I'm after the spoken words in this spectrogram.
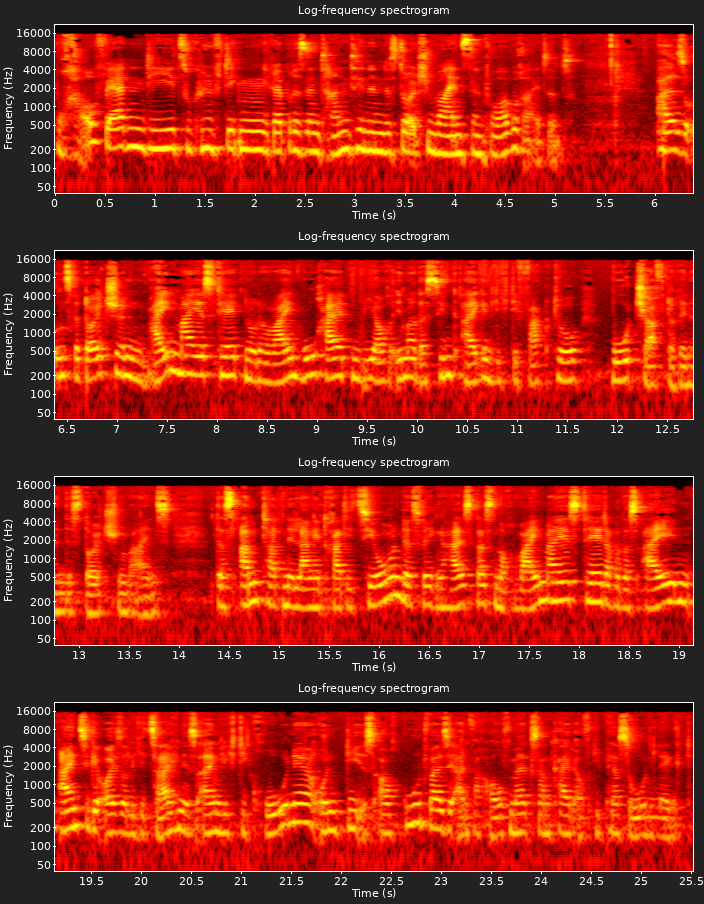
Worauf werden die zukünftigen Repräsentantinnen des deutschen Weins denn vorbereitet? Also unsere deutschen Weinmajestäten oder Weinhochheiten, wie auch immer, das sind eigentlich de facto Botschafterinnen des deutschen Weins. Das Amt hat eine lange Tradition, deswegen heißt das noch Weinmajestät, aber das ein, einzige äußerliche Zeichen ist eigentlich die Krone und die ist auch gut, weil sie einfach Aufmerksamkeit auf die Person lenkt.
